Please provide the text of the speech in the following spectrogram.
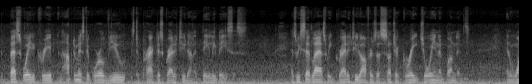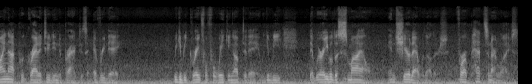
Achor best way to create an optimistic worldview is to practice gratitude on a daily basis. As we said last week, gratitude offers us such a great joy and abundance. And why not put gratitude into practice every day? We can be grateful for waking up today. We can be that we're able to smile and share that with others, for our pets in our lives.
